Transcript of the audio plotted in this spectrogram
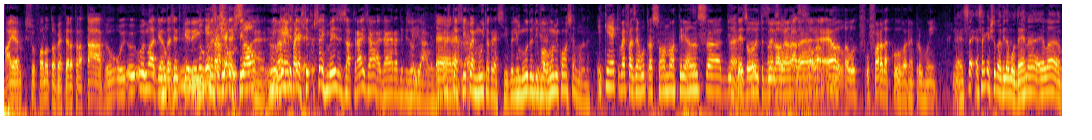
Aí era o que o senhor falou, Torberto, era tratável, ou, ou, ou não adianta a gente querer ninguém faz solução. É, ninguém faz testículo, seis meses atrás já, já era divisor de águas. É, o testículo é, é muito agressivo, ele muda de volume com a semana. E quem é que vai fazer um ultrassom numa criança de é, 18, 19 anos? É, é, o, o, o, fora da curva, né, pro ruim. É. Essa, essa questão da vida moderna, ela,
